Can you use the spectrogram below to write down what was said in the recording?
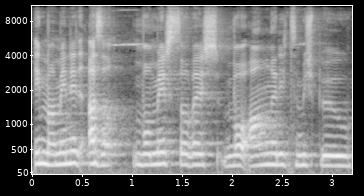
ich mich nicht, also wo wir so, weißt, wo andere zum Beispiel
